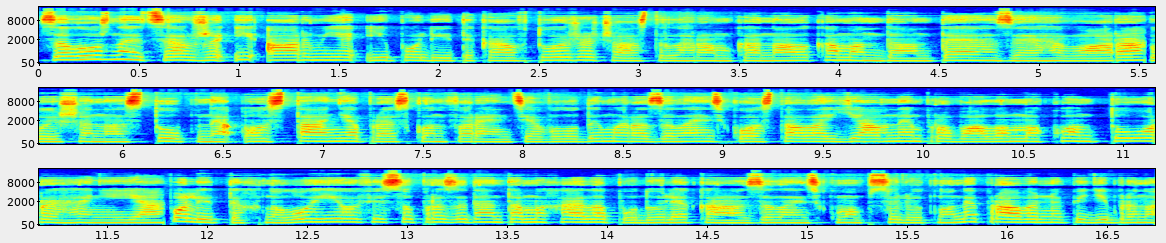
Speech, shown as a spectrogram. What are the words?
Залужний це вже і армія, і політика. В той же час телеграм-канал Команданте Зе Гевара пише наступне: остання прес-конференція Володимира Зеленського стала явним провалом контори генія політтехнології офісу президента Михайла Подоляка. Зеленському абсолютно неправильно підібрано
